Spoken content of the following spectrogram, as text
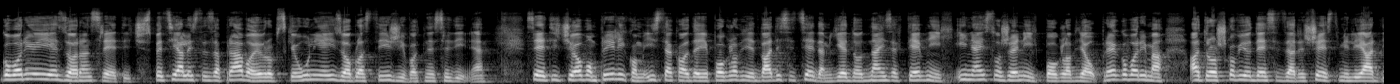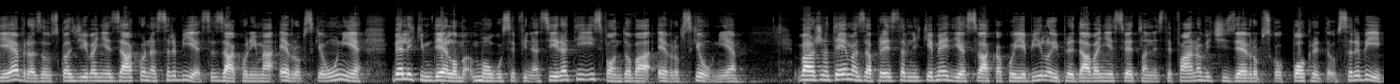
govorio je Zoran Sretić, specijalista za pravo Evropske unije iz oblasti životne sredine. Sretić je ovom prilikom istakao da je poglavlje 27 jedno od najzahtevnijih i najsloženijih poglavlja u pregovorima, a troškovi od 10,6 milijardi evra za usklađivanje zakona Srbije sa zakonima Evropske unije velikim delom mogu se finansirati iz fondova Evropske unije. Važna tema za predstavnike medija svakako je bilo i predavanje Svetlane Stefanović iz Evropskog pokreta u Srbiji,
